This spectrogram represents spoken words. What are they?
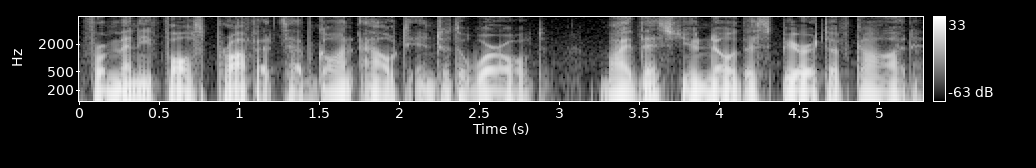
for many false prophets have gone out into the world. By this you know the Spirit of God.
